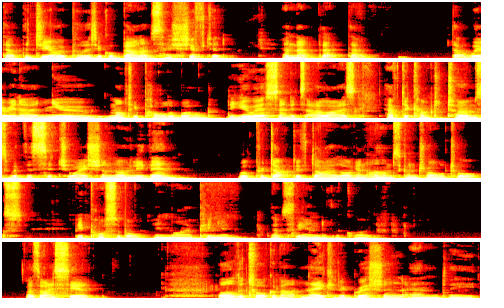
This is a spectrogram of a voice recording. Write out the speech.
that the geopolitical balance has shifted and that, that, that, that we're in a new multipolar world. The US and its allies have to come to terms with this situation. Only then will productive dialogue and arms control talks be possible, in my opinion. That's the end of the quote. As I see it, all the talk about naked aggression and the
